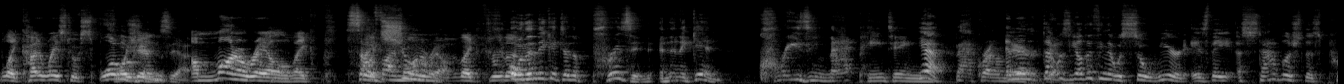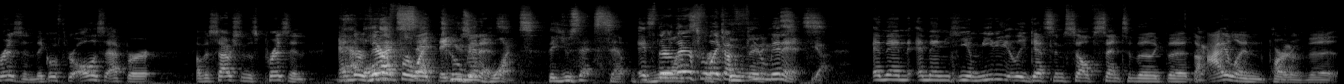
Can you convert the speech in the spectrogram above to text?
like cutaways to explosions, Explosions, yeah. a monorail like Sci-fi like, monorail. like through the Oh, and then they get to the prison, and then again, crazy matte painting Yeah. background And there. then that Yeah. was the other thing that was so weird is they establish this prison. They go through all this effort of establishing this prison, and That- they're there for set, like they two use it minutes. once. They use that set. It's they're there once for like a few minutes. Yeah. And then and then he immediately gets himself sent to the like, the, the Yeah. island part of the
